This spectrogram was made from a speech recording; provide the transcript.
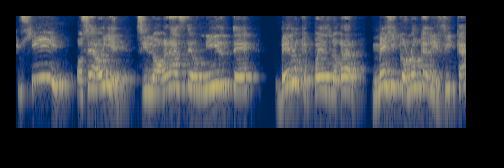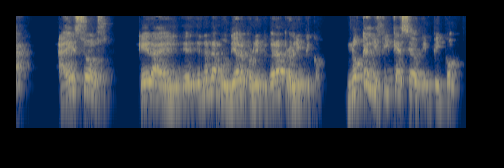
Pues sí, o sea, oye, si lograste unirte, ve lo que puedes lograr. México no califica a esos, que era el, no era mundial o olímpico, era preolímpico, no califica a ese olímpico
